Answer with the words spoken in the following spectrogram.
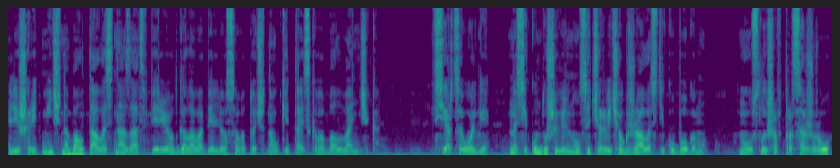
Лишь ритмично болталась назад-вперед голова Белесова, точно у китайского болванчика. В сердце Ольги на секунду шевельнулся червячок жалости к убогому. Но, услышав про сожру,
